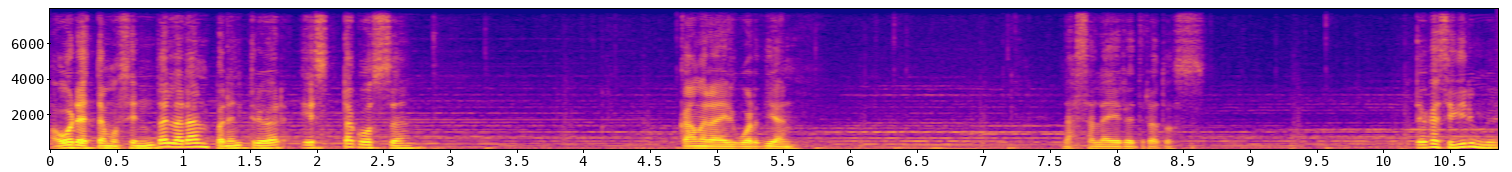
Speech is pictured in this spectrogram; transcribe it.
Ahora estamos en Dalaran para entregar esta cosa. Cámara del guardián. La sala de retratos. Deja de seguirme.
